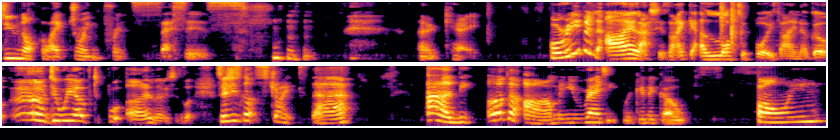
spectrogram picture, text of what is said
do not like drawing princesses. okay. Or even eyelashes. I get a lot of boys I know go, oh, do we have to put eyelashes on? So she's got stripes there. And the other arm, are you ready? We're going to go boing,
